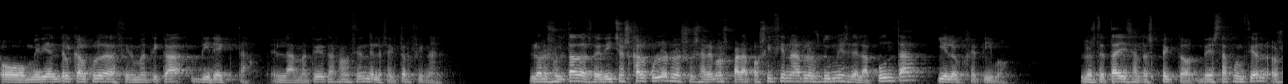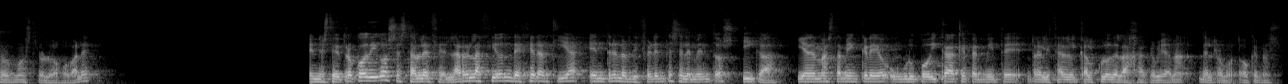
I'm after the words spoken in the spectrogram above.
o mediante el cálculo de la cinemática directa en la materia de transformación del efector final. Los resultados de dichos cálculos los usaremos para posicionar los dummies de la punta y el objetivo. Los detalles al respecto de esta función os los muestro luego, ¿vale? En este otro código se establece la relación de jerarquía entre los diferentes elementos IK y además también creo un grupo IK que permite realizar el cálculo de la jacobiana del robot o que nos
